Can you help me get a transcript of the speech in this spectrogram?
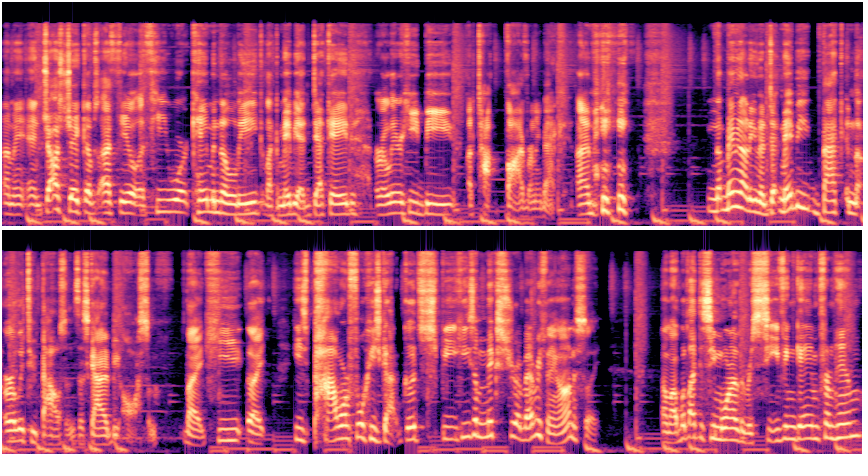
I mean, and Josh Jacobs, I feel if he were came into the league like maybe a decade earlier, he'd be a top five running back. I mean, maybe not even a de- maybe back in the early 2000s, this guy would be awesome. Like he like he's powerful, he's got good speed, he's a mixture of everything. Honestly, um, I would like to see more of the receiving game from him.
